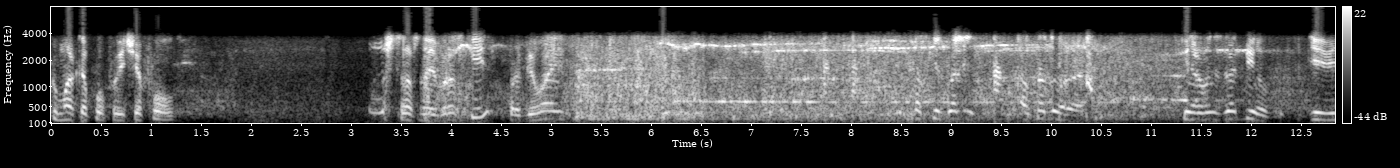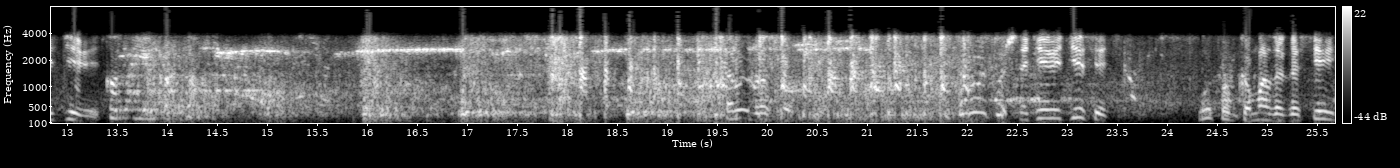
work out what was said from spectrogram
У Марка Поповича фол. Штрафные броски, пробивает. Баскетболист Автодора. Первый забил. 9-9. Второй бросок. Второй точно, 9-10. Вот вам команда гостей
